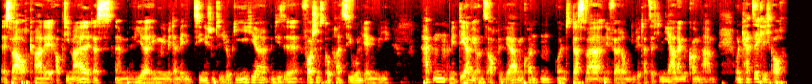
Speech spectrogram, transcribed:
Es war auch gerade optimal, dass ähm, wir irgendwie mit der medizinischen Psychologie hier diese Forschungskooperation irgendwie hatten, mit der wir uns auch bewerben konnten. Und das war eine Förderung, die wir tatsächlich ein Jahr lang bekommen haben. Und tatsächlich auch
